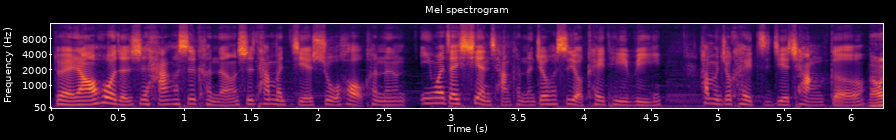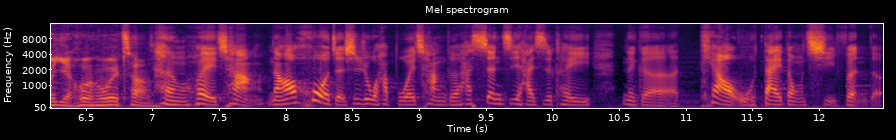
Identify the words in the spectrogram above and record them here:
对，然后或者是他是可能是他们结束后，可能因为在现场可能就会是有 KTV，他们就可以直接唱歌，然后也会很会唱，很会唱。然后或者是如果他不会唱歌，他甚至还是可以那个跳舞带动气氛的，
